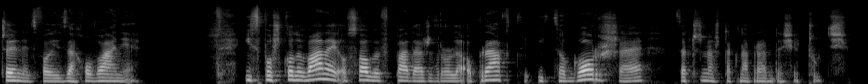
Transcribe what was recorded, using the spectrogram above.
czyny, swoje zachowanie. I z poszkodowanej osoby wpadasz w rolę oprawcy, i co gorsze, zaczynasz tak naprawdę się czuć.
